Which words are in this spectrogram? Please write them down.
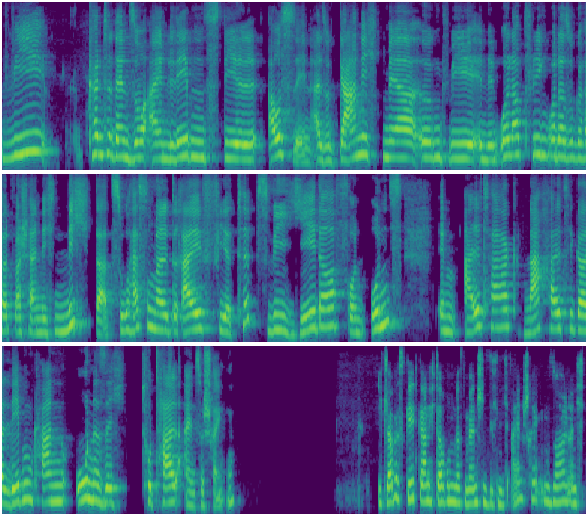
Wie könnte denn so ein Lebensstil aussehen? Also gar nicht mehr irgendwie in den Urlaub fliegen oder so gehört wahrscheinlich nicht dazu. Hast du mal drei, vier Tipps, wie jeder von uns im Alltag nachhaltiger leben kann, ohne sich total einzuschränken? Ich glaube, es geht gar nicht darum, dass Menschen sich nicht einschränken sollen. Und ich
